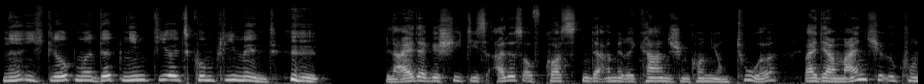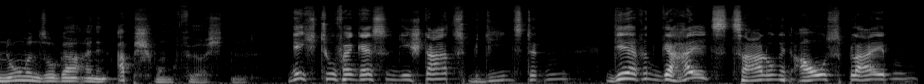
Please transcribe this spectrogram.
Na, ich glaub mal, das nimmt die als Kompliment. Leider geschieht dies alles auf Kosten der amerikanischen Konjunktur, bei der manche Ökonomen sogar einen Abschwung fürchten. Nicht zu vergessen die Staatsbediensteten, deren Gehaltszahlungen ausbleiben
